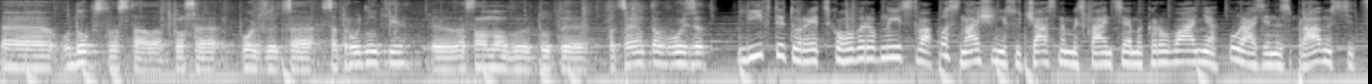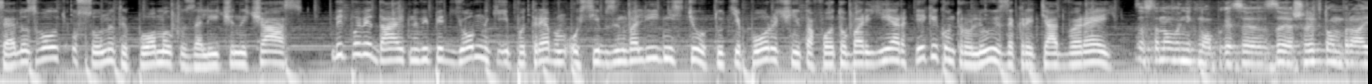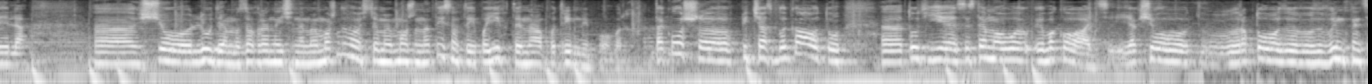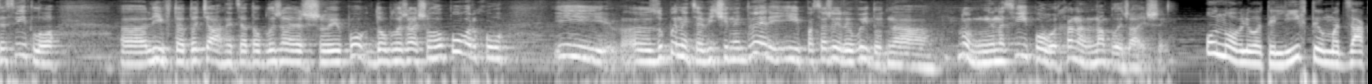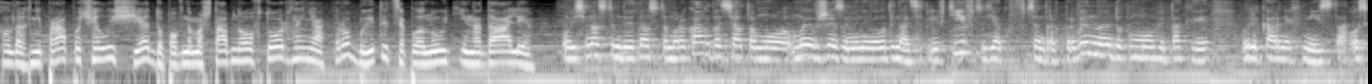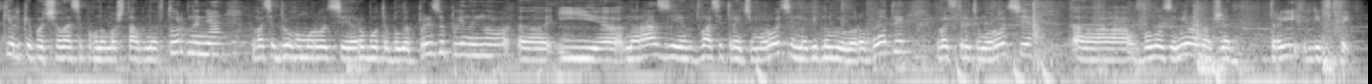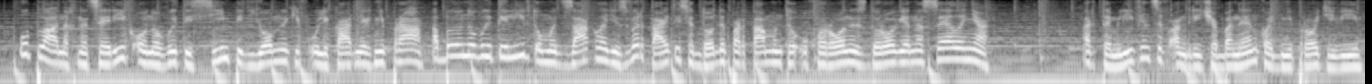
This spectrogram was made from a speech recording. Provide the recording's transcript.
э, удобства стало, потому что пользуются сотрудники, э, в основном тут э, пациентов возят. Ліфти турецького виробництва оснащені сучасними станціями керування. У разі несправності це дозволить усунути помилку за лічений час. Відповідають нові підйомники і потребам осіб з інвалідністю. Тут є поручні та фотобар'єр, які контролюють закриття дверей. Встановлені кнопки з, з шрифтом Брайля, е, що людям з ограниченими можливостями можна натиснути і поїхати на потрібний поверх. Також е, під час блекауту е, тут є система евакуації. Якщо е, раптово вимкнеться світло, е, ліфт дотягнеться до ближайшої пов- до ближайшого поверху. І е, зупиниться, відчинить двері, і пасажири вийдуть на ну не на свій поверх, а на, на ближайший. Оновлювати ліфти у медзакладах Дніпра почали ще до повномасштабного вторгнення. Робити це планують і надалі. У 18-19 роках, 20-му, ми вже замінили 11 ліфтів, як в центрах первинної допомоги, так і в лікарнях міста. Оскільки почалося повномасштабне вторгнення, у 22-му році роботи були призупинено, е, і наразі в 23-му році ми відновили роботи. У 23-му році е, було замінено вже три ліфти. У планах на цей рік оновити сім підйомників у лікарнях Дніпра. Аби оновити ліфт у медзакладі, звертайтеся до департаменту охорони здоров'я населення. Артем Ліфінцев, Андрій Чабаненко, Дніпро ТІВІ.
